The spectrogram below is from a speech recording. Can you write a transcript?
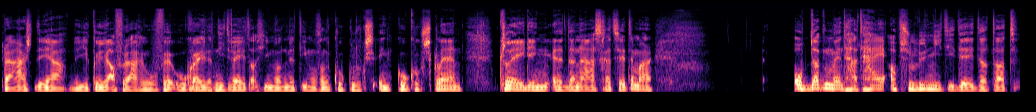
raars. Ja, je kun je afvragen hoe, hoe kan je dat niet weten als iemand met iemand van de Ku Klux, in Ku Klux Klan kleding eh, daarnaast gaat zitten. Maar op dat moment had hij absoluut niet het idee dat dat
